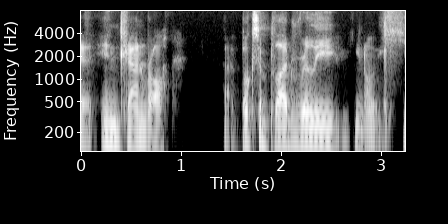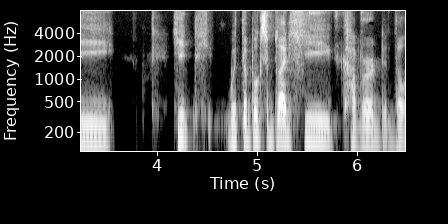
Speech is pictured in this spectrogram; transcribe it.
uh, in general. Uh, Books of Blood really, you know, he he, he, with the books of blood he covered the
